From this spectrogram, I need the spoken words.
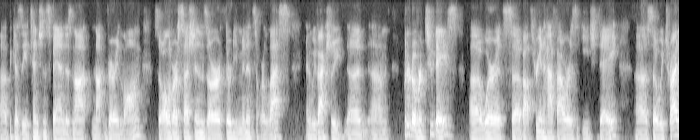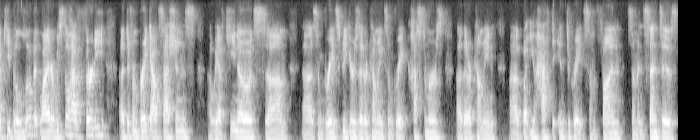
uh, because the attention span is not not very long. So all of our sessions are 30 minutes or less, and we've actually uh, um, put it over two days uh, where it's about three and a half hours each day. Uh, so we try to keep it a little bit lighter. We still have 30 uh, different breakout sessions. Uh, we have keynotes, um, uh, some great speakers that are coming, some great customers that are coming, but you have to integrate some fun, some incentives,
